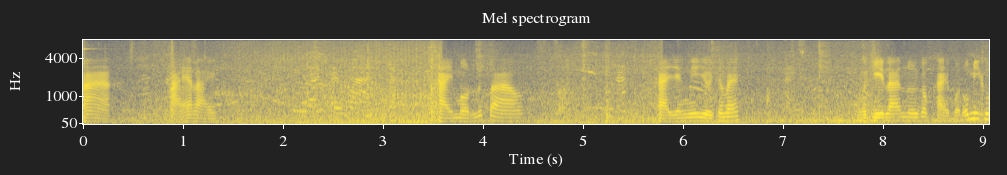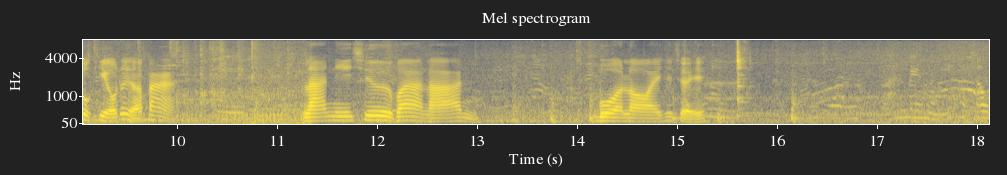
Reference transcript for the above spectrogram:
ป้าขายอะไร ไข่หวานกับไข่หมดหรือเปล่าไข่ยังมีอยู่ใช่ไหมไข่เมื่อกี้ร้านนู้นก็ไข่หมด โอ้มีถั่วเขียวด้วยเหรอป้า ร้านนี้ชื่อว่าร้าน บัวลอยเฉยร้านแม่หนุ่ยข้าวต้ม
